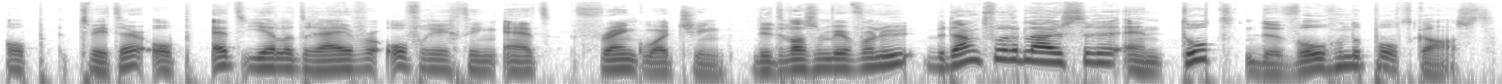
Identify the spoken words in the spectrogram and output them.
op Twitter op @jelledrijver of richting @frankwatching. Dit was hem weer voor nu. Bedankt voor het luisteren en tot de volgende podcast.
